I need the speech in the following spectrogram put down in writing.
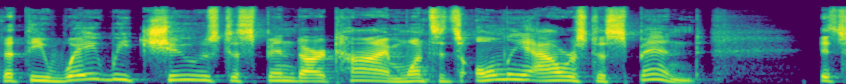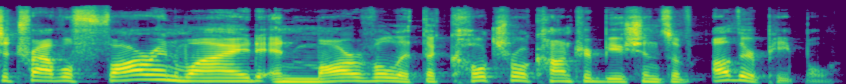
that the way we choose to spend our time, once it's only ours to spend, is to travel far and wide and marvel at the cultural contributions of other people,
